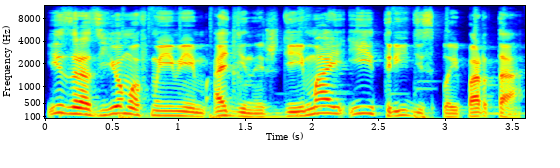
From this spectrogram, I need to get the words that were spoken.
Из разъемов мы имеем один HDMI и 3 дисплей порта.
